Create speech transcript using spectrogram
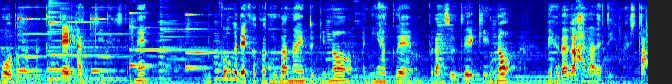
コードがなくてラッキーでしたね。ブックオフで価格がない時の200円プラス税金の値札が貼られていました。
